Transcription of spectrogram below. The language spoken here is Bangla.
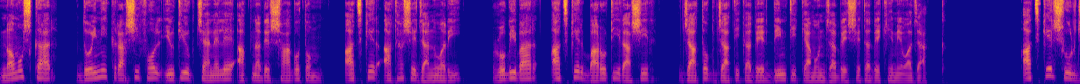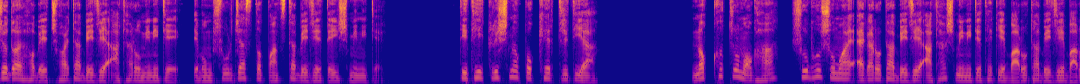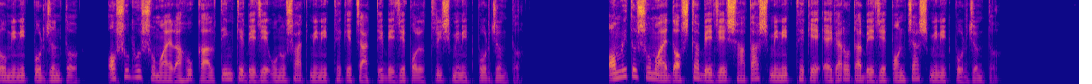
নমস্কার, দৈনিক রাশিফল ইউটিউব চ্যানেলে আপনাদের স্বাগতম। আজকের আঠাশে জানুয়ারি, রবিবার, আজকের বারোটি রাশির জাতক জাতিকাদের দিনটি কেমন যাবে সেটা দেখে নেওয়া যাক। আজকের সূর্যোদয় হবে ছয়টা বেজে আঠারো মিনিটে এবং সূর্যাস্ত পাঁচটা বেজে তেইশ মিনিটে। তিথি কৃষ্ণপক্ষের তৃতীয়া। নক্ষত্র মঘা, শুভ সময় এগারোটা বেজে আঠাশ মিনিটে থেকে বারোটা বেজে বারো মিনিট পর্যন্ত অশুভ সময় রাহু কাল তিনটে বেজে উনষাট মিনিট থেকে চারটে বেজে পঁয়ত্রিশ মিনিট পর্যন্ত। অমৃত সময় দশটা বেজে সাতাশ মিনিট থেকে এগারোটা বেজে পঞ্চাশ মিনিট পর্যন্ত।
